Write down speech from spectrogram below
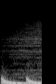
you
